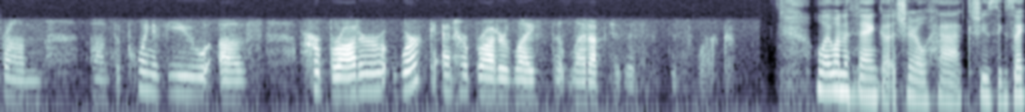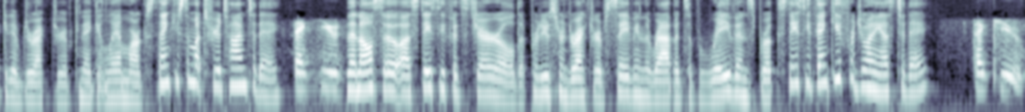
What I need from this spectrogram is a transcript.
from uh, the point of view of her broader work and her broader life that led up to this this work. Well, I want to thank uh, Cheryl Hack. She's the executive director of Connecticut Landmarks. Thank you so much for your time today. Thank you. And then also uh, Stacy Fitzgerald, a producer and director of Saving the Rabbits of Ravensbrück. Stacy, thank you for joining us today. Thank you.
